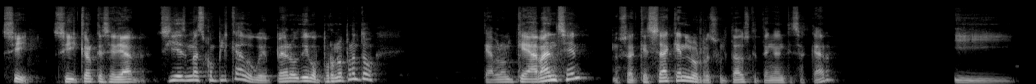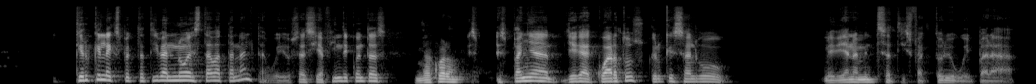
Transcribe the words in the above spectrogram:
Sí, sí, creo que sería, sí es más complicado, güey, pero digo, por lo pronto, cabrón, que avancen, o sea, que saquen los resultados que tengan que sacar y creo que la expectativa no estaba tan alta, güey. O sea, si a fin de cuentas. De acuerdo. España llega a cuartos, creo que es algo medianamente satisfactorio, güey, para.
